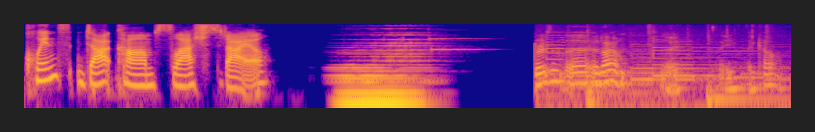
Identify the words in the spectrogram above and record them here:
Quince.com slash style. Or isn't uh, there? No, no, they, they can't.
